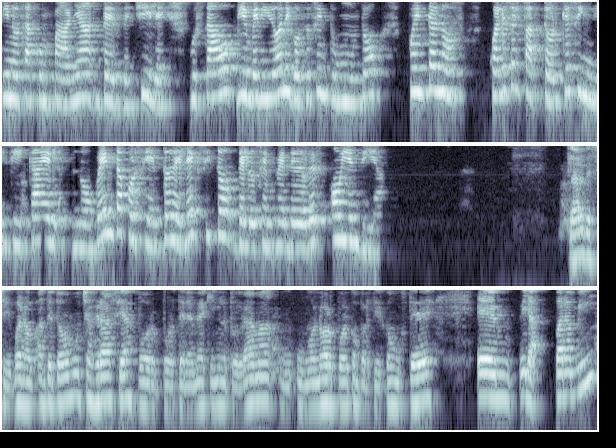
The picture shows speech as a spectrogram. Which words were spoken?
y nos acompaña desde Chile. Gustavo, bienvenido a Negocios en tu Mundo. Cuéntanos cuál es el factor que significa el 90% del éxito de los emprendedores hoy en día. Claro que sí. Bueno, ante todo, muchas gracias por, tenerme aquí en el programa. Un, honor poder compartir con ustedes. Em, mira, para mí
